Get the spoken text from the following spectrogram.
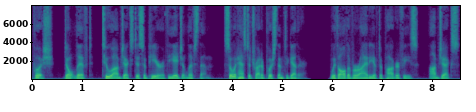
Push, don't lift, two objects disappear if the agent lifts them, so it has to try to push them together. With all the variety of topographies, objects,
